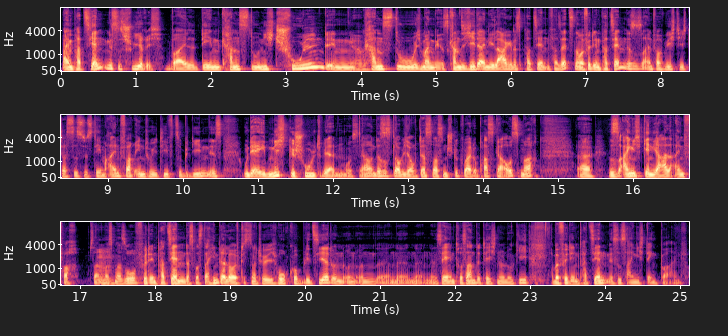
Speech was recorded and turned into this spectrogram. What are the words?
Beim Patienten ist es schwierig, weil den kannst du nicht schulen, den ja. kannst du, ich meine, es kann sich jeder in die Lage des Patienten versetzen, aber für den Patienten ist es einfach wichtig, dass das System einfach intuitiv zu bedienen ist und er eben nicht geschult werden muss. Ja? Und das ist, glaube ich, auch das, was ein Stück weit Opaska ausmacht. Äh, das ist eigentlich genial einfach sagen wir es mhm. mal so. Für den Patienten, das, was dahinter läuft, ist natürlich hochkompliziert und, und, und äh, eine, eine, sehr interessante Technologie. Aber für den Patienten ist es eigentlich denkbar einfach.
